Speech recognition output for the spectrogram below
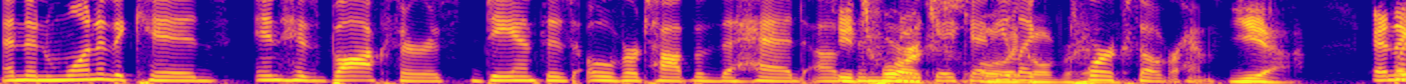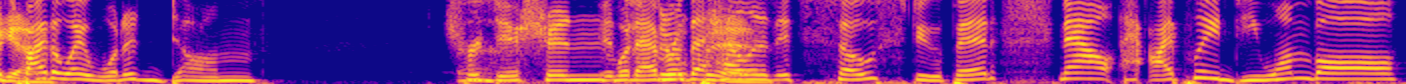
and then one of the kids in his boxers dances over top of the head of He the twerks naked kid. Oh, he like over him. twerks over him. Yeah. And Which, again, by the way, what a dumb tradition, whatever the hell it stupid. is. It's so stupid. Now, I played D1 ball,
